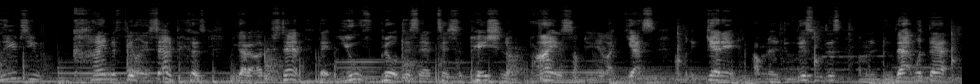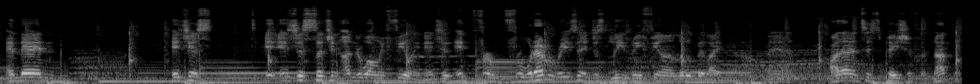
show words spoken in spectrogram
leaves you kind of feeling sad because you got to understand that you've built this anticipation of buying something. You're like, yes, I'm gonna get it. I'm gonna do this with this. I'm gonna do that with that, and then it just it's just such an underwhelming feeling. It just it for for whatever reason it just leaves me feeling a little bit like, oh man, all that anticipation for nothing.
